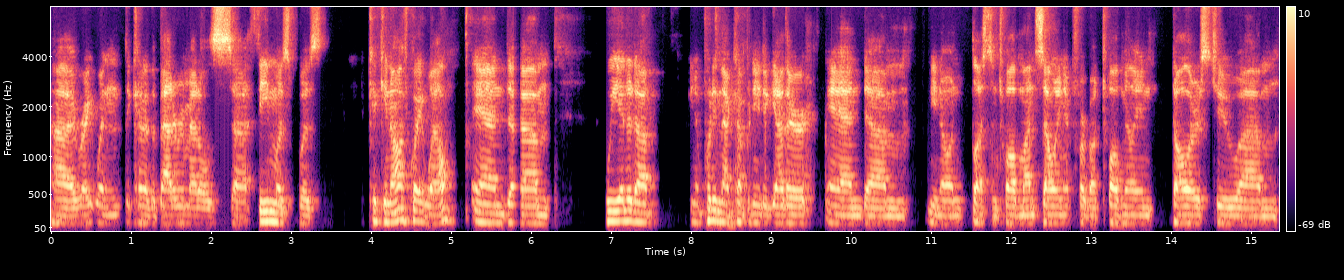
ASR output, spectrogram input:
uh, right when the kind of the battery metals uh, theme was was kicking off quite well, and um, we ended up, you know, putting that company together, and um, you know, in less than twelve months, selling it for about twelve million dollars to, um,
